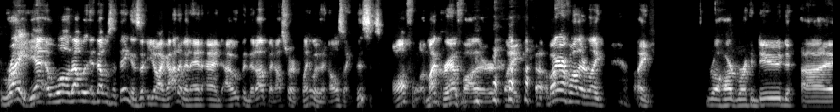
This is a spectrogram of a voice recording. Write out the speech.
right? Yeah. Well, that was and that was the thing is that you know I got him and, and, and I opened it up and I started playing with it. and I was like, this is awful. And my grandfather, like uh, my grandfather, like like real hardworking dude. Uh,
